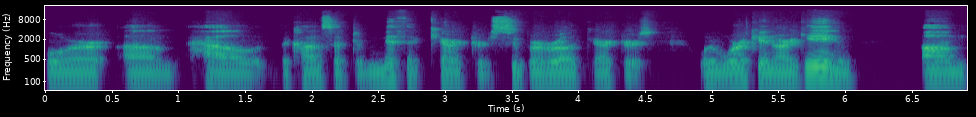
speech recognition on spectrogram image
for um, how the concept of mythic characters superheroic characters would work in our game um,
